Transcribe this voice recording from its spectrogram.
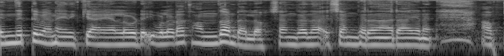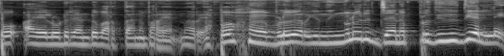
എന്നിട്ട് വേണം എനിക്ക് അയാളോട് ഇവളുടെ തന്ത ഉണ്ടല്ലോ ശങ്കര ശങ്കരനാരായണൻ. അപ്പോൾ അയാളോട് രണ്ട് വർത്താനം പറയാൻ എന്ന് പറയും. അപ്പോൾ ഇവൾ പറയും നിങ്ങളൊരു ജനപ്രതിനിധിയല്ലേ?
